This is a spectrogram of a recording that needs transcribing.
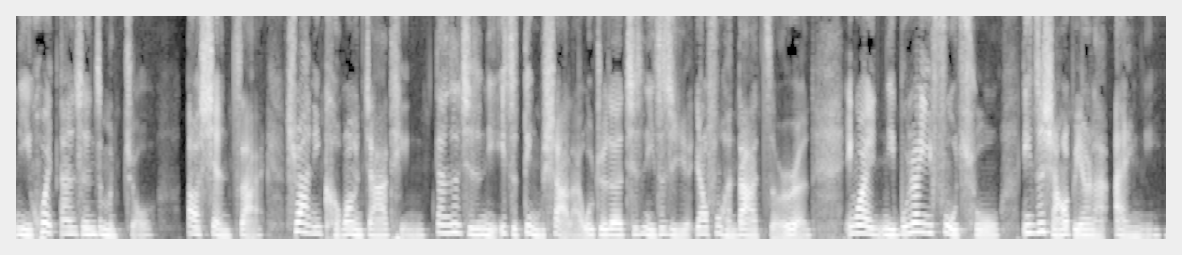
你会单身这么久。到现在，虽然你渴望家庭，但是其实你一直定不下来。我觉得其实你自己要负很大的责任，因为你不愿意付出，你只想要别人来爱你。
